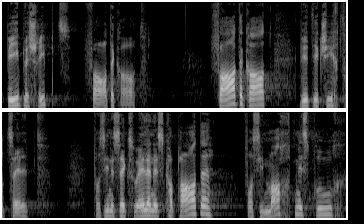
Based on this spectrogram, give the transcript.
die Bibel schreibt Fadengrad. Fadengrad wird die Geschichte erzählt. Von seinen sexuellen Eskapaden, von seinem Machtmissbrauch,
